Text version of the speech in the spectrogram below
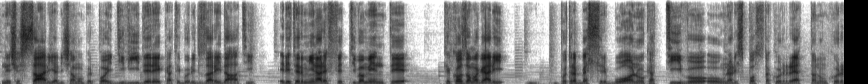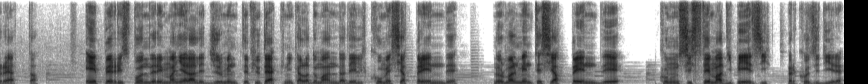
necessaria, diciamo, per poi dividere, categorizzare i dati e determinare effettivamente che cosa magari potrebbe essere buono o cattivo o una risposta corretta, non corretta. E per rispondere in maniera leggermente più tecnica alla domanda del come si apprende, normalmente si apprende con un sistema di pesi, per così dire.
